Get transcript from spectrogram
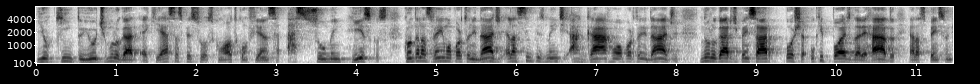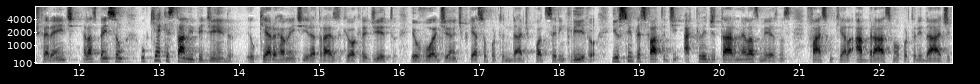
E o quinto e último lugar é que essas pessoas com autoconfiança assumem riscos. Quando elas veem uma oportunidade, elas simplesmente agarram a oportunidade. No lugar de pensar, poxa, o que pode dar errado, elas pensam diferente. Elas pensam, o que é que está me impedindo? Eu quero realmente ir atrás do que eu acredito, eu vou adiante porque essa oportunidade pode ser incrível. E o simples fato de acreditar nelas mesmas faz com que ela abrace uma oportunidade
